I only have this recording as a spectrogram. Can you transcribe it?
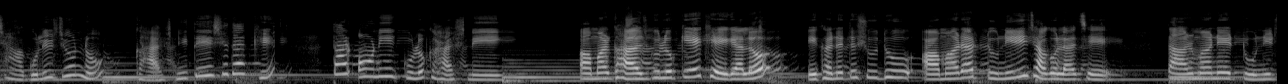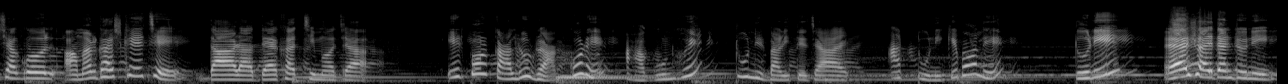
ছাগলের জন্য ঘাস নিতে এসে দেখে, তার অনেকগুলো ঘাস নেই। আমার ঘাসগুলো কে খেয়ে গেল? এখানে তো শুধু আমার আর টুনিরই ছাগল আছে। তার মানে টুনির ছাগল আমার ঘাস খেয়েছে? দাঁড়া দেখাচ্ছি মজা। এরপর কালু রাগ করে আগুন হয়ে টুনির বাড়িতে যায়। আর টুনিকে বলে টুনি? এ শয়তান টুনি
